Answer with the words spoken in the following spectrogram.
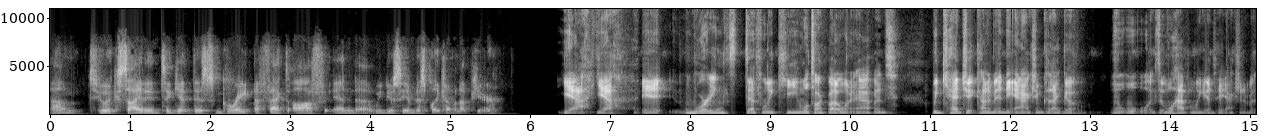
um, too excited to get this great effect off. And uh, we do see a misplay coming up here. Yeah, yeah. It wording's definitely key. We'll talk about it when it happens. We catch it kind of in the action because I go. We'll, we'll, we'll happen when we get into the action, but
